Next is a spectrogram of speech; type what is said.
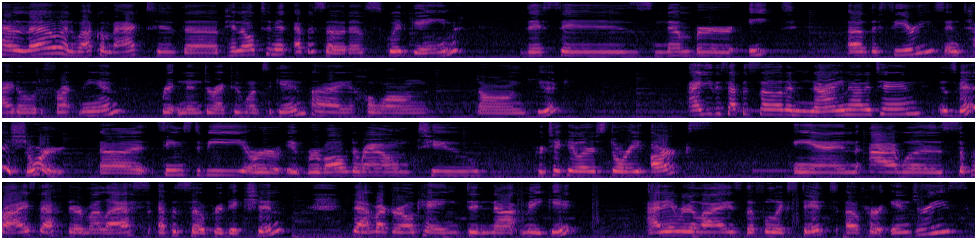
Hello, and welcome back to the penultimate episode of Squid Game. This is number eight of the series entitled Frontman, written and directed once again by Hwang Dong Hyuk. I give this episode a 9 out of 10. It's very short. Uh, it seems to be, or it revolved around two particular story arcs and I was surprised after my last episode prediction that my girl Kang did not make it. I didn't realize the full extent of her injuries,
